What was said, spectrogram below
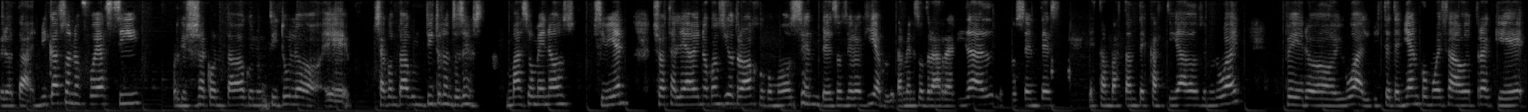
pero ta, en mi caso no fue así, porque yo ya contaba con un título, eh, ya contaba con un título, entonces más o menos, si bien yo hasta el día de hoy no consigo trabajo como docente de sociología, porque también es otra realidad, los docentes están bastante castigados en Uruguay, pero igual, viste, tenían como esa otra que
